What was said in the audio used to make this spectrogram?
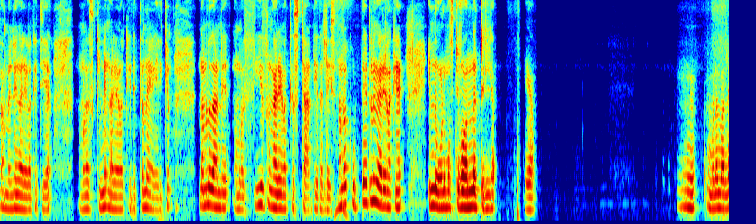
കമന്റും കാര്യങ്ങളൊക്കെ ചെയ്യാം നമ്മളെ സ്കിന്നും കാര്യങ്ങളൊക്കെ എടുക്കുന്നതായിരിക്കും. നമ്മൾ ഇതാണ്ട് നമ്മളെ സീസൺ കാര്യങ്ങളൊക്കെ സ്റ്റാർട്ട് ചെയ്തല്ലേ നമ്മളെ കുട്ടിയേട്ടനും കാര്യങ്ങളൊക്കെ ഇന്ന് ഓൾമോസ്റ്റ് വന്നിട്ടില്ല. നമ്മളെ നല്ല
